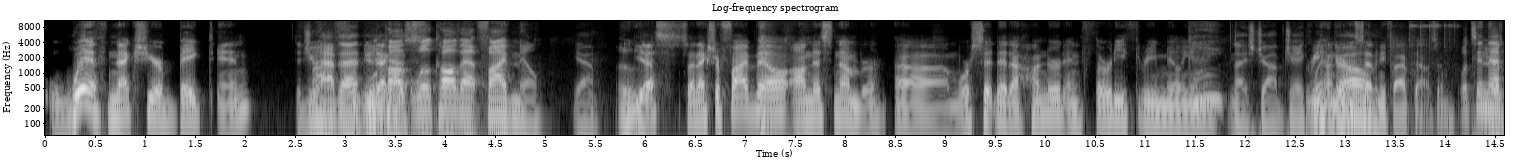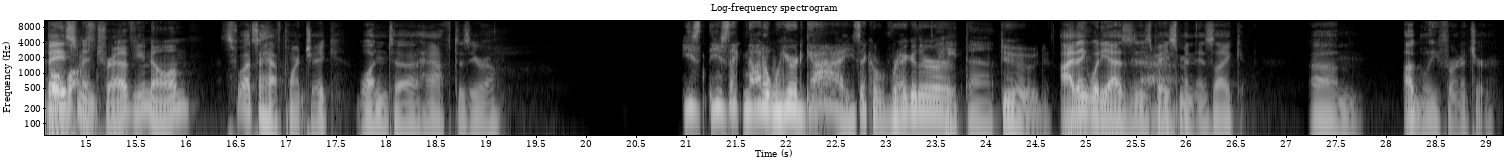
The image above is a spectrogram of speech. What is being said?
With next year baked in. Did you have that? do We'll that, call, we'll call that five mil. Yeah. Ooh. Yes. So an extra five mil on this number. Um, we're sitting at 133 million. Okay. Nice job, Jake. Way 375,000. What's in You that basement. Trev? You know him. That's, well, that's a half point, Jake. One to half to zero. He's he's like not a weird guy. He's like a regular Hate that. dude. I think what he has in his basement is like um, ugly furniture.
